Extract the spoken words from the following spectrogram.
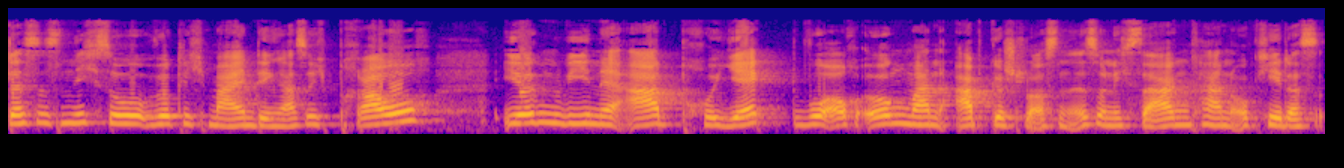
das ist nicht so wirklich mein Ding. Also ich brauche irgendwie eine Art Projekt, wo auch irgendwann abgeschlossen ist und ich sagen kann, okay, das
